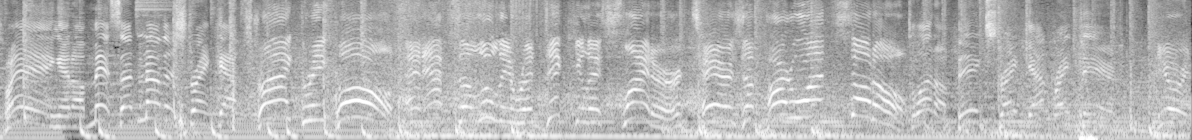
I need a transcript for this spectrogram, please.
Swing and a miss. Another strikeout. Strike three call. An absolutely ridiculous slider tears apart Juan Soto. What a big strikeout right there. Pure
